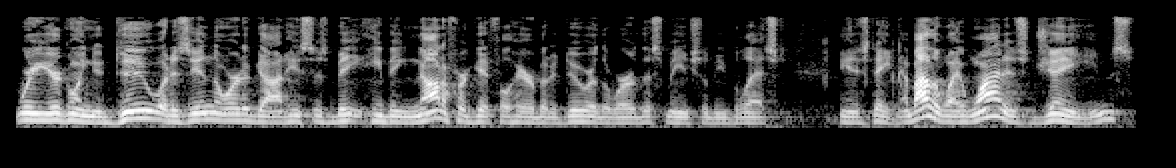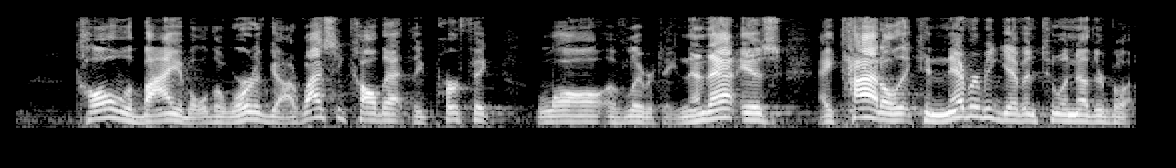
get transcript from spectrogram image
where you're going to do what is in the Word of God. He says, be, He being not a forgetful hearer, but a doer of the Word, this means shall be blessed Now, by the way, why does James call the Bible the Word of God? Why does he call that the perfect law of liberty? Now, that is a title that can never be given to another book.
